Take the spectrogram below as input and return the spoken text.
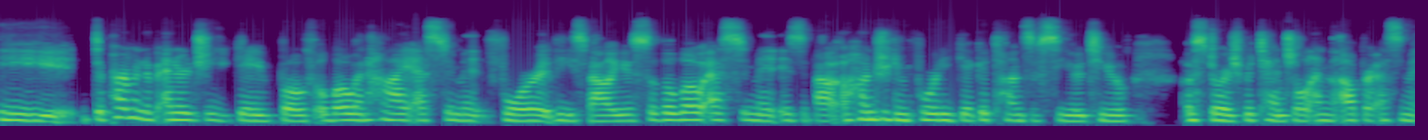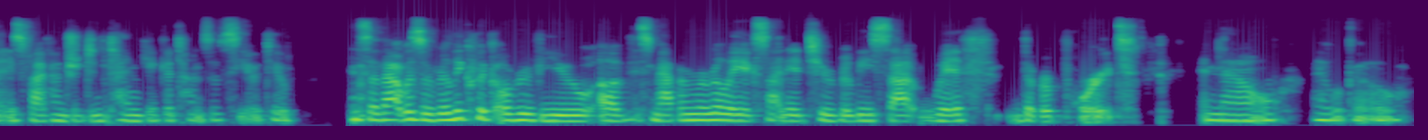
the Department of Energy gave both a low and high estimate for these values. So the low estimate is about 140 gigatons of CO2 of storage potential, and the upper estimate is 510 gigatons of CO2. And so that was a really quick overview of this map, and we're really excited to release that with the report. And now I will go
